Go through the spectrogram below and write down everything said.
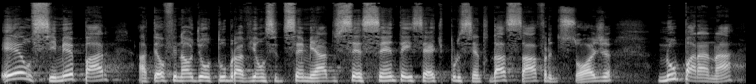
e o CIMEPAR, até o final de outubro haviam sido semeados 67% da safra de soja no Paraná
